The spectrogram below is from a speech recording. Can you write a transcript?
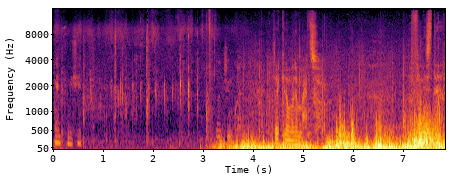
È l'amicetto. 3 km e mezzo. A Finisterre.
